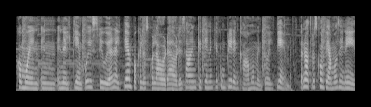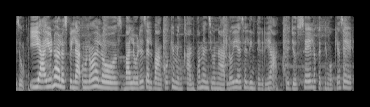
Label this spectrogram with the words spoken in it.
como en, en, el tiempo y distribuida en el tiempo, que los colaboradores saben que tienen que cumplir en cada momento del tiempo. Entonces nosotros confiamos en eso. Y hay uno de los, uno de los valores del banco que me encanta mencionarlo y es el de integridad, que yo sé lo que tengo que hacer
